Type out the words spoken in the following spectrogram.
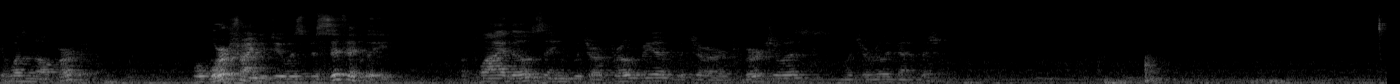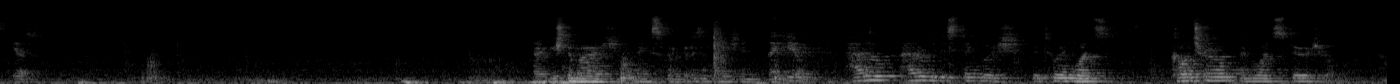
it wasn't all perfect. What we're trying to do is specifically apply those things which are appropriate, which are virtuous, which are really beneficial. Yes. Hare Krishna Maharaj, thanks for the presentation. Thank you. How do, how do we distinguish between what's cultural and what's spiritual? Oh.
